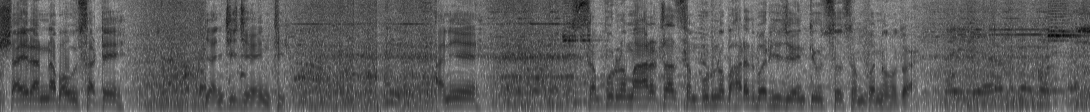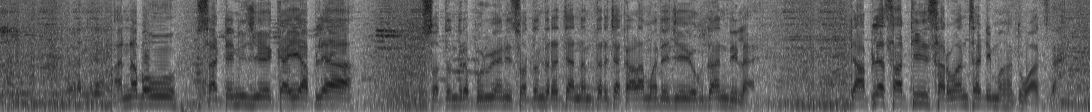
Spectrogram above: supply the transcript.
शाहीर अण्णाभाऊ साठे यांची जयंती. आणि संपूर्ण महाराष्ट्रात संपूर्ण भारतभर ही जयंती उत्सव संपन्न होतो आहे अण्णाभाऊ साठेंनी जे काही आपल्या स्वातंत्र्यपूर्वी आणि स्वातंत्र्याच्या नंतरच्या काळामध्ये जे योगदान दिलं आहे ते आपल्यासाठी सर्वांसाठी महत्त्वाचं आहे.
